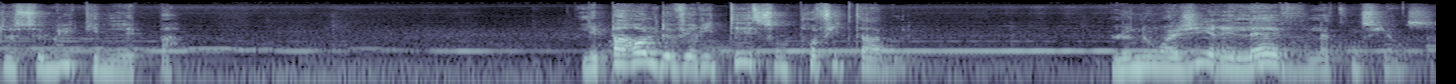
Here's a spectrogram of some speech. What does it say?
de celui qui ne l'est pas. Les paroles de vérité sont profitables. Le non-agir élève la conscience.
